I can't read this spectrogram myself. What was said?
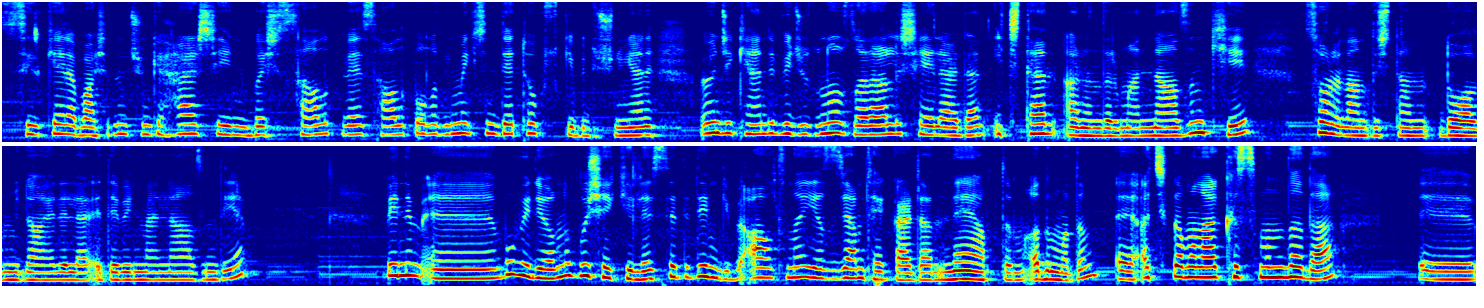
sirkeyle başladım. Çünkü her şeyin başı sağlık ve sağlıklı olabilmek için detoks gibi düşünün. Yani önce kendi vücudunu zararlı şeylerden içten arındırman lazım ki sonradan dıştan doğal müdahaleler edebilmen lazım diye. Benim e, bu videomda bu şekilde size dediğim gibi altına yazacağım tekrardan ne yaptığımı adım adım. E, açıklamalar kısmında da e,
